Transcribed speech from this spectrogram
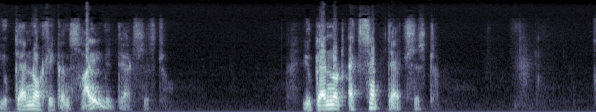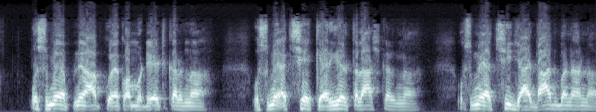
You can not reconcile with that system you can not accept that system اس میں اپنے آپ کو اکوموڈیٹ کرنا اس میں اچھے کیریئر تلاش کرنا اس میں اچھی جائیداد بنانا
